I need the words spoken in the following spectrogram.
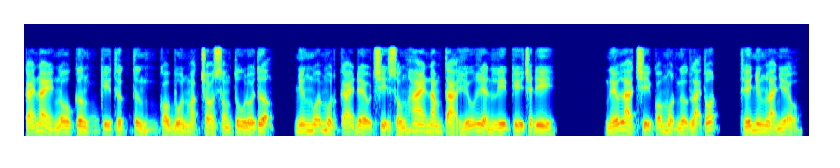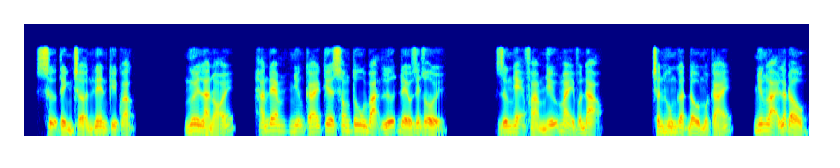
cái này nô cương kỳ thực từng có bốn mặc cho song tu đối tượng, nhưng mỗi một cái đều chỉ sống hai năm tả hữu liền ly kỳ chết đi. Nếu là chỉ có một ngược lại tốt, thế nhưng là nhiều, sự tình trở nên kỳ quặc. Ngươi là nói, hắn đem những cái kia song tu bạn lữ đều giết rồi. Dương nhẹ phàm nhữ mày vấn đạo. Trần hùng gật đầu một cái, nhưng lại lắc đầu,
